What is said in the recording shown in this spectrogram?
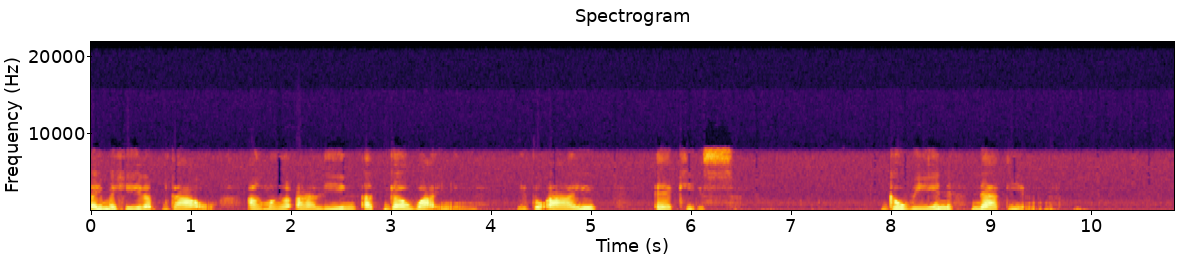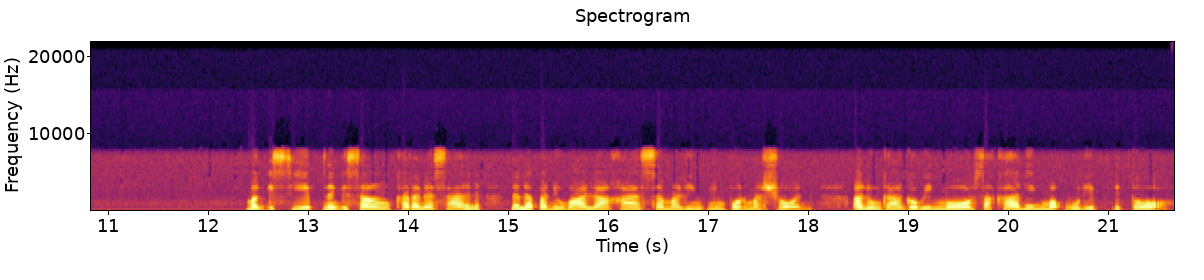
ay mahirap daw ang mga aralin at gawain. Ito ay X. Gawin natin mag-isip ng isang karanasan na napaniwala ka sa maling impormasyon. Anong gagawin mo sakaling maulit ito?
